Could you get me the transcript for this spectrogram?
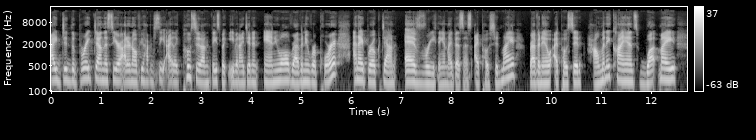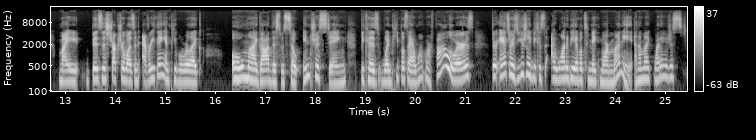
I did the breakdown this year. I don't know if you happen to see, I like posted on Facebook even. I did an annual revenue report and I broke down everything in my business. I posted my revenue, I posted how many clients, what my my business structure was and everything and people were like, "Oh my god, this was so interesting because when people say I want more followers, their answer is usually because I want to be able to make more money." And I'm like, "Why don't you just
